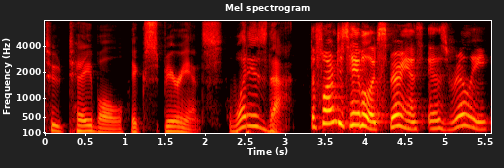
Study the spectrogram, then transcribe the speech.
to table experience. What is that? The farm to table experience is really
